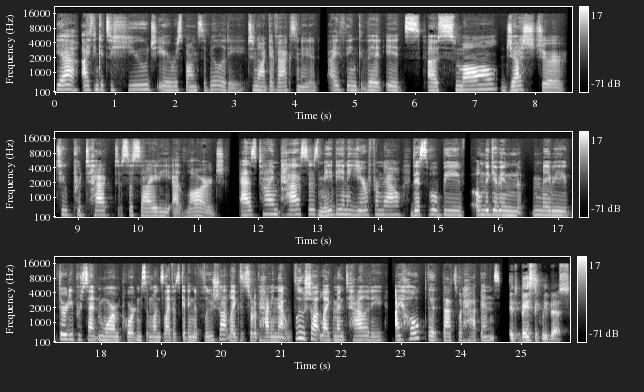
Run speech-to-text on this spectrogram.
Yeah, I think it's a huge irresponsibility to not get vaccinated. I think that it's a small gesture to protect society at large as time passes, maybe in a year from now, this will be only giving maybe 30% more importance in one's life as getting the flu shot, like sort of having that flu shot like mentality. I hope that that's what happens. It's basically this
